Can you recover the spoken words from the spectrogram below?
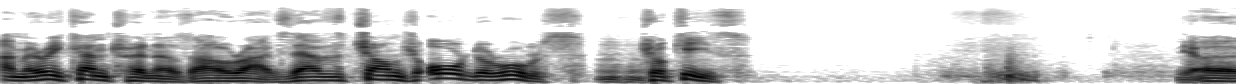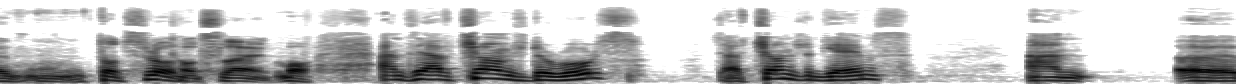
American trainers are arrived, they have changed all the rules, jockeys, yeah. uh, Tod Sloan. Tod Sloan. Well, and they have changed the rules, they have changed the games, and, uh,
